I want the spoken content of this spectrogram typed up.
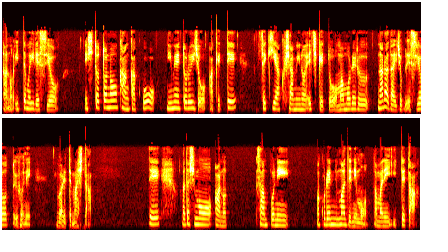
あの言ってもいいですよ。人との間隔を2メートル以上空けて咳やくしゃみのエチケットを守れるなら大丈夫ですよというふうに言われてました。で、私もあの散歩にまあ、これまでにもたまに行ってた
